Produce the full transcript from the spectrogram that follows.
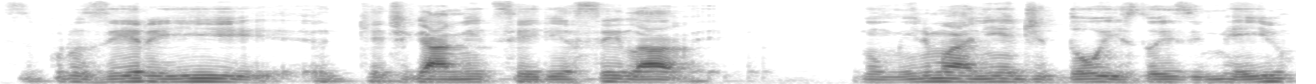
Esse Cruzeiro aí, que antigamente seria, sei lá, velho, no mínimo a linha de 2, 2,5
